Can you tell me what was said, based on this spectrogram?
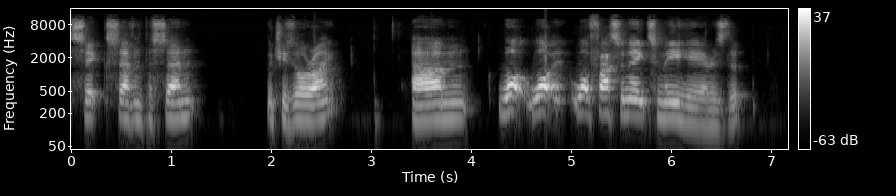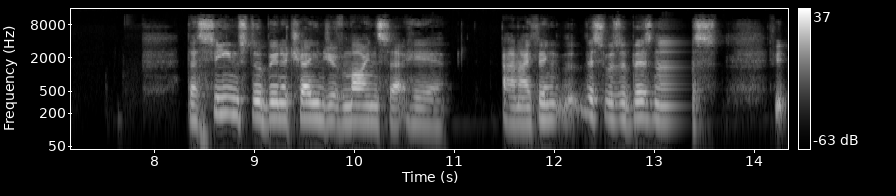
six seven percent, which is all right. Um, what what what fascinates me here is that there seems to have been a change of mindset here, and I think that this was a business. If you,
